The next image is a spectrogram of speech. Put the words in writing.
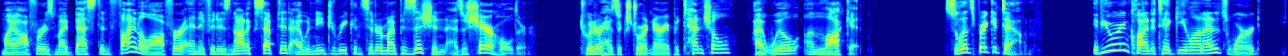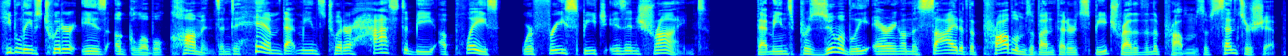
My offer is my best and final offer, and if it is not accepted, I would need to reconsider my position as a shareholder. Twitter has extraordinary potential. I will unlock it. So let's break it down. If you are inclined to take Elon at its word, he believes Twitter is a global commons, and to him, that means Twitter has to be a place where free speech is enshrined. That means presumably erring on the side of the problems of unfettered speech rather than the problems of censorship.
